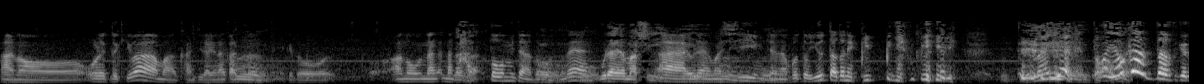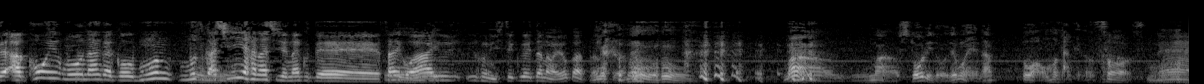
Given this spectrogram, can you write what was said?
あの、俺の時は、まあ、感じられなかったんだけど、あの、なんか、なんか葛藤みたいなところでね、うん羨ましい。ああ、羨ましい、みたいなことを言った後にピッピキピー。どないやねんと。まあ、よかったですけど、あ、こういう、もうなんかこう、もん難しい話じゃなくて、最後ああいう風にしてくれたのは良かったですよね。うんうんまあ、まあ、ストーリーどうでもええなとは思ったけどさ。そうですね。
